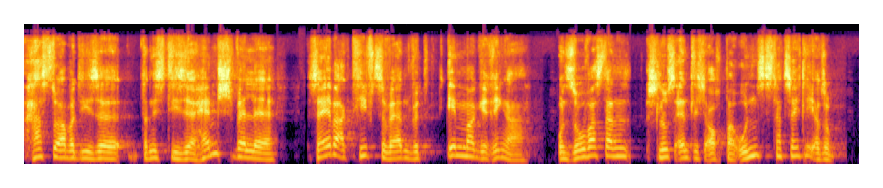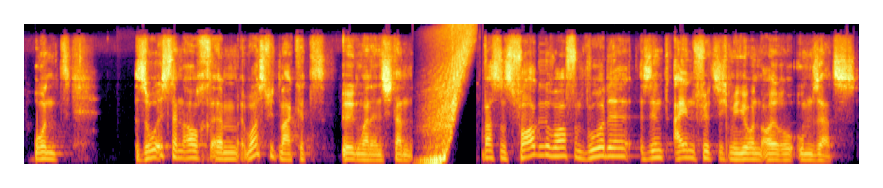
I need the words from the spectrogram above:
hast du aber diese, dann ist diese Hemmschwelle, selber aktiv zu werden, wird immer geringer. Und so war es dann schlussendlich auch bei uns tatsächlich. Also, und so ist dann auch ähm, Wall Street Market irgendwann entstanden. Was uns vorgeworfen wurde, sind 41 Millionen Euro Umsatz.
